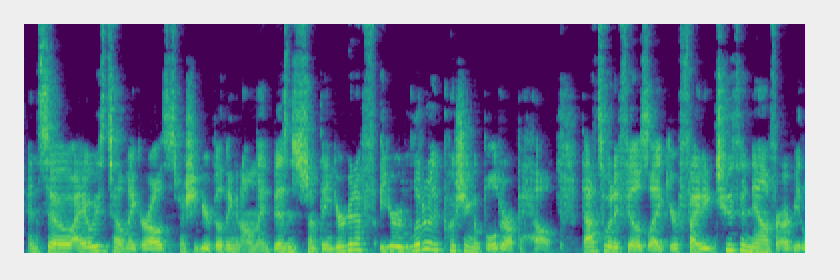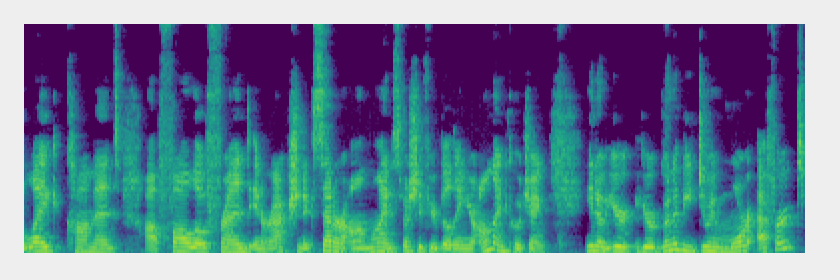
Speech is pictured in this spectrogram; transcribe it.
And so I always tell my girls, especially if you're building an online business or something, you're gonna you're literally pushing a boulder up a hill. That's what it feels like. You're fighting tooth and nail for every like, comment, uh, follow, friend, interaction, etc. online. Especially if you're building your online coaching, you know you're you're going to be doing more effort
